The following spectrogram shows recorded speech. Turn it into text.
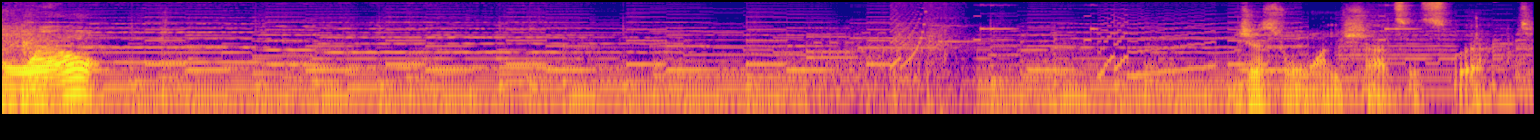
Yeah. Well. Just one shots with Swift.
